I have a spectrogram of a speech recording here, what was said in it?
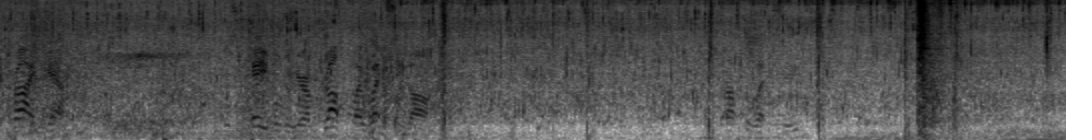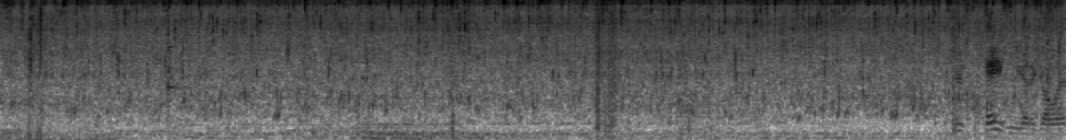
I tried, yeah. There's a cave over here. I'm dropping my wetsuit off. Drop the wetsuit. Cave we gotta go in.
